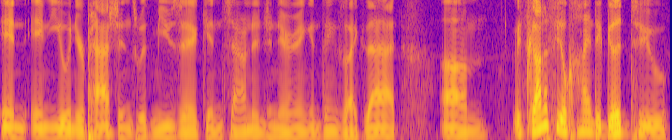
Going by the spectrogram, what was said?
in in you and your passions with music and sound engineering and things like that. Um, it's got to feel kind of good to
